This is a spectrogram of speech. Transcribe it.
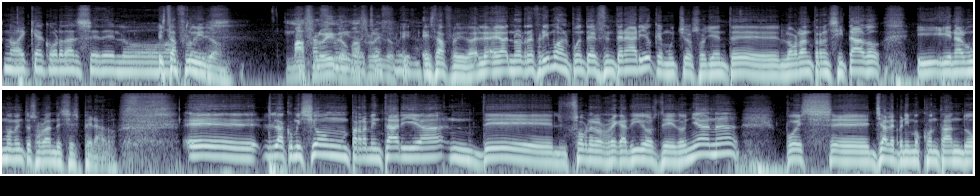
no hay que acordarse de los... Está autores. fluido. Más Está fluido, fluido, más está fluido. Está fluido. Eh, Nos referimos al puente del centenario, que muchos oyentes eh, lo habrán transitado y, y en algún momento se habrán desesperado. Eh, la comisión parlamentaria de, sobre los regadíos de Doñana, pues eh, ya le venimos contando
